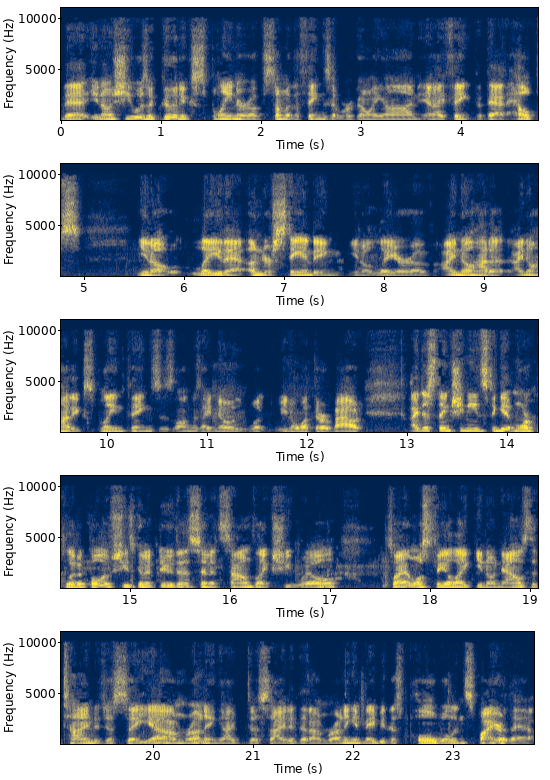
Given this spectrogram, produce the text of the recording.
that you know she was a good explainer of some of the things that were going on. And i think that that helps you know lay that understanding you know layer of i know how to i know how to explain things as long as i know what you know what they're about. I just think she needs to get more political if she's going to do this and it sounds like she will. So i almost feel like you know now's the time to just say yeah i'm running. I've decided that i'm running and maybe this poll will inspire that.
